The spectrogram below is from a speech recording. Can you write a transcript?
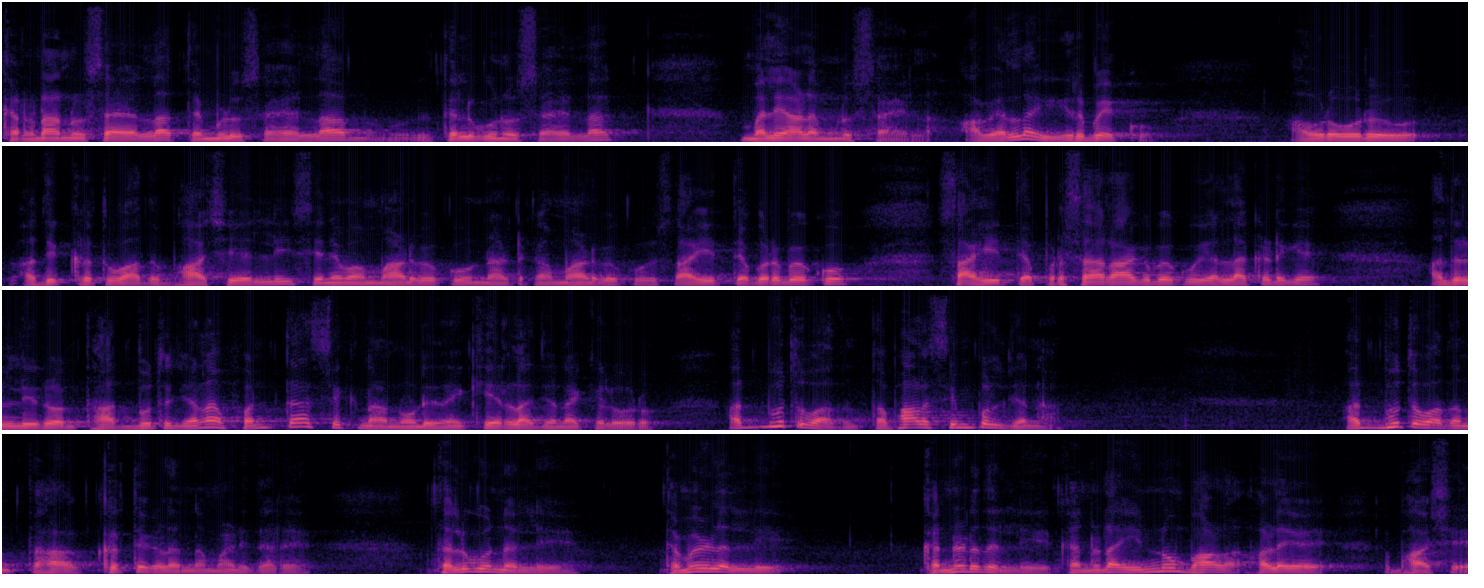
ಕನ್ನಡನೂ ಸಾಯಲ್ಲ, ತಮಿಳು ಸಾಯಲ್ಲ, ತೆಲುಗುನೂ ಸಾಯಲ್ಲ, ಮಲಯಾಳಂನೂ ಸಾಯಲ್ಲ. ಅವೆಲ್ಲ ಇರಬೇಕು. ಅವರವರು ಅಧಿಕೃತವಾದ ಭಾಷೆಯಲ್ಲಿ ಸಿನಿಮಾ ಮಾಡಬೇಕು, ನಾಟಕ ಮಾಡಬೇಕು, ಸಾಹಿತ್ಯ ಬರಬೇಕು, ಸಾಹಿತ್ಯ ಪ್ರಸಾರ ಆಗಬೇಕು ಎಲ್ಲ ಕಡೆಗೆ. ಅದರಲ್ಲಿರುವಂಥ ಅದ್ಭುತ ಜನ ಫಂಟಾಸ್ಟಿಕ್ ನಾನು ನೋಡಿದ್ದೇನೆ ಕೇರಳ ಜನ ಕೆಲವರು. ಅದ್ಭುತವಾದಂಥ ಭಾಳ ಸಿಂಪಲ್ ಜನ. ಅದ್ಭುತವಾದಂತಹ ಕೃತ್ಯಗಳನ್ನು ಮಾಡಿದ್ದಾರೆ. ತೆಲುಗುನಲ್ಲಿ, ತಮಿಳಲ್ಲಿ, ಕನ್ನಡದಲ್ಲಿ, ಕನ್ನಡ ಇನ್ನೂ ಭಾಳ ಹಳೆಯ ಭಾಷೆ.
